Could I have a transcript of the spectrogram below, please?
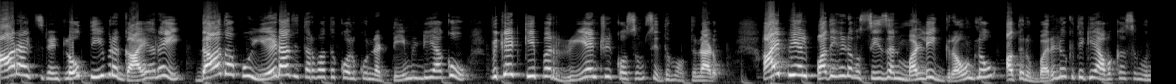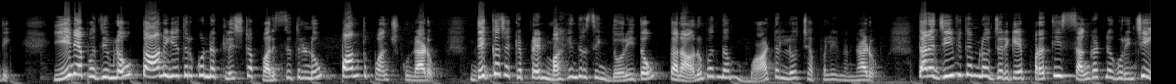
కార్ యాక్సిడెంట్లో తీవ్ర గాయాలై దాదాపు ఏడాది తర్వాత కోలుకున్న టీమిండియాకు వికెట్ కీపర్ రీ ఎంట్రీ కోసం సిద్ధమవుతున్నాడు. ఐపీఎల్ పదిహేడవ సీజన్ మళ్ళీ గ్రౌండ్లో అతను బరిలోకి దిగే అవకాశం ఉంది. ఈ నేపథ్యంలో తాను ఎదుర్కొన్న క్లిష్ట పరిస్థితులను పంత్ పంచుకున్నాడు. దిగ్గజ కెప్టెన్ మహేంద్ర సింగ్ ధోనీతో తన అనుబంధం మాటల్లో చెప్పలేనన్నాడు. తన జీవితంలో జరిగే ప్రతి సంఘటన గురించి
